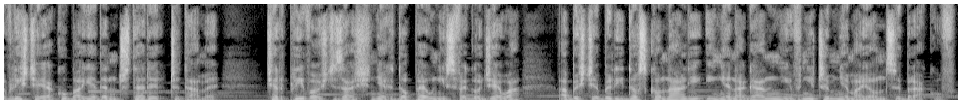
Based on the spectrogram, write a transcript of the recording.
W liście Jakuba 1,4 czytamy Cierpliwość zaś niech dopełni swego dzieła, abyście byli doskonali i nienaganni w niczym nie mający braków.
